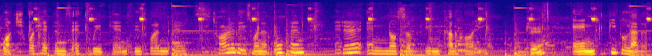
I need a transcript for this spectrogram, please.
watch what happens at the webcams. There's one at Tara, there's one at Auckland, Edda, and Nossob in Kalahari, Okay. and people love it.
